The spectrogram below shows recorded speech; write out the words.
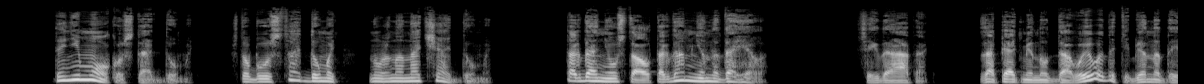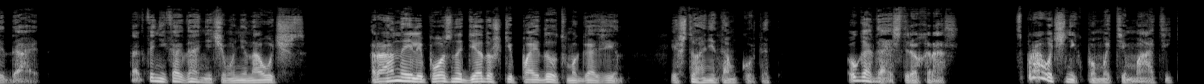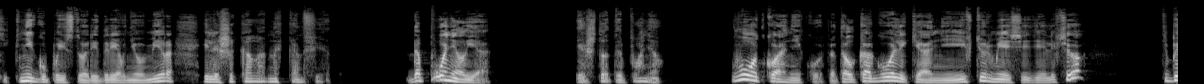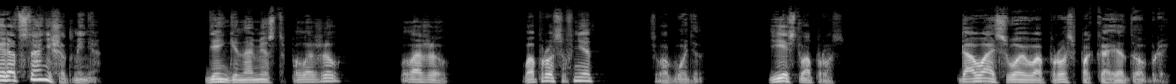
Ты не мог устать думать. Чтобы устать думать, нужно начать думать. Тогда не устал, тогда мне надоело. Всегда так. За пять минут до вывода тебе надоедает. Так ты никогда ничему не научишься. Рано или поздно дедушки пойдут в магазин. И что они там купят? Угадай с трех раз. Справочник по математике, книгу по истории древнего мира или шоколадных конфет. Да понял я. И что ты понял? Водку они купят, алкоголики они и в тюрьме сидели. Все? Теперь отстанешь от меня? Деньги на место положил? Положил. Вопросов нет? Свободен. Есть вопрос. Давай свой вопрос, пока я добрый.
